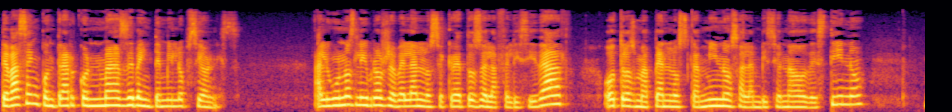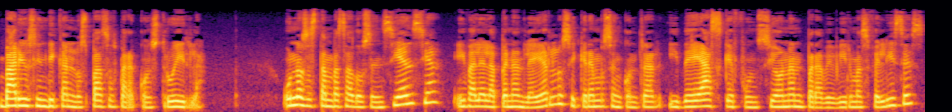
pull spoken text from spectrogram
te vas a encontrar con más de 20.000 opciones. Algunos libros revelan los secretos de la felicidad, otros mapean los caminos al ambicionado destino, varios indican los pasos para construirla. Unos están basados en ciencia y vale la pena leerlos si queremos encontrar ideas que funcionan para vivir más felices.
